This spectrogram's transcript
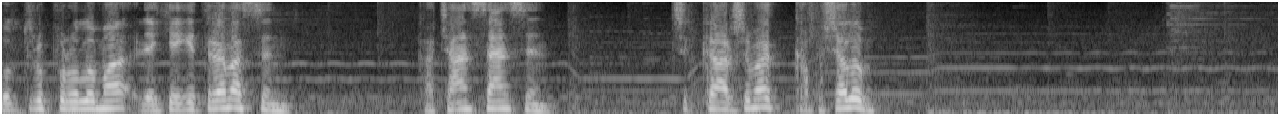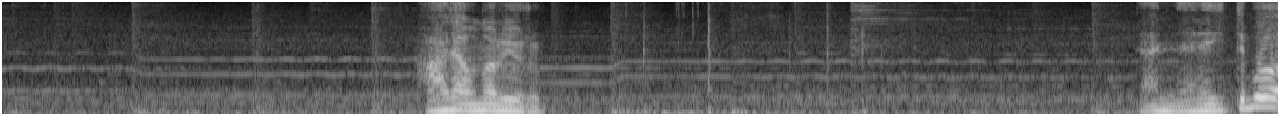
Ultra Pro'luma leke getiremezsin. Kaçan sensin. Çık karşıma kapışalım. Hala onu arıyorum. Lan nereye gitti bu?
